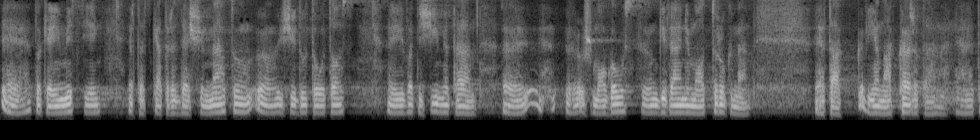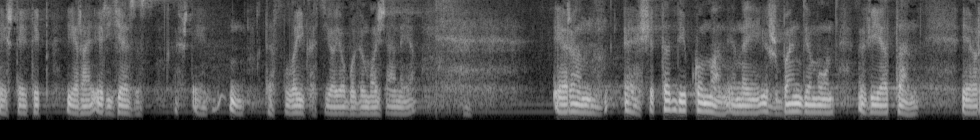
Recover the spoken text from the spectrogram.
e, tokiai misijai ir tas 40 metų e, žydų tautos e, vat, žymi tą žmogaus gyvenimo trukmę. E, tą vieną kartą. Ne, tai štai taip yra ir Jėzus. Štai tas laikas jo jo buvimo žemėje. Ir e, šita dykuma, jinai išbandymų vieta. Ir,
